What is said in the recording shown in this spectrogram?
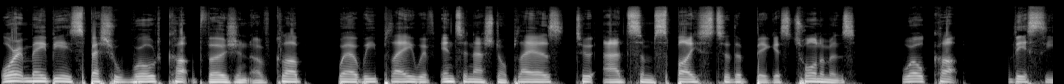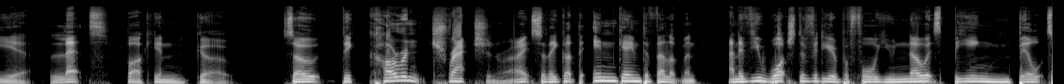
or it may be a special World Cup version of Club where we play with international players to add some spice to the biggest tournaments. World Cup this year. Let's fucking go. So the current traction, right? So they got the in-game development and if you watched the video before, you know it's being built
